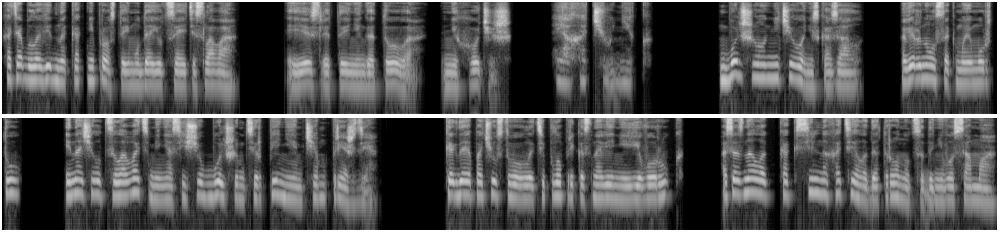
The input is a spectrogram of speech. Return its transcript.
хотя было видно, как непросто ему даются эти слова. «Если ты не готова, не хочешь...» «Я хочу, Ник». Больше он ничего не сказал вернулся к моему рту и начал целовать меня с еще большим терпением, чем прежде. Когда я почувствовала тепло прикосновения его рук, осознала, как сильно хотела дотронуться до него сама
